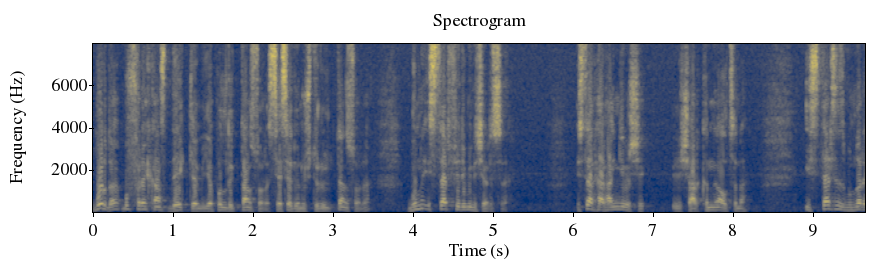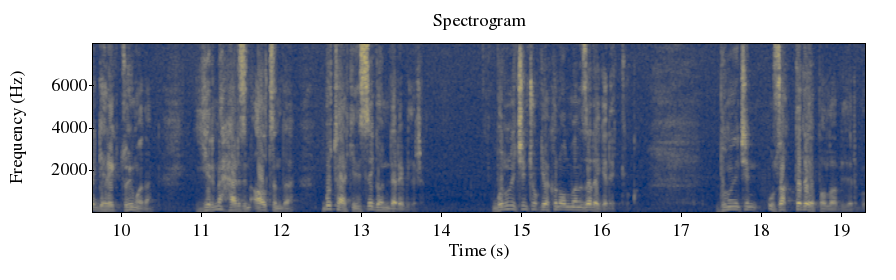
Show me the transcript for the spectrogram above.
Burada bu frekans denklemi yapıldıktan sonra, sese dönüştürüldükten sonra bunu ister filmin içerisine, ister herhangi bir şey, şarkının altına, isterseniz bunlara gerek duymadan 20 Hz'in altında bu telkini size gönderebilir. Bunun için çok yakın olmanıza da gerek yok. Bunun için uzakta da yapılabilir bu.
